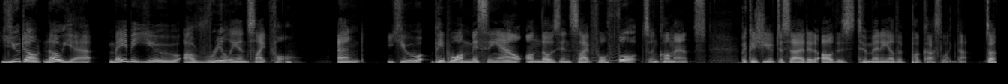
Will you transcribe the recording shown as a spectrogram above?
you don't know yet. Maybe you are really insightful and you people are missing out on those insightful thoughts and comments because you've decided, oh, there's too many other podcasts like that. So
